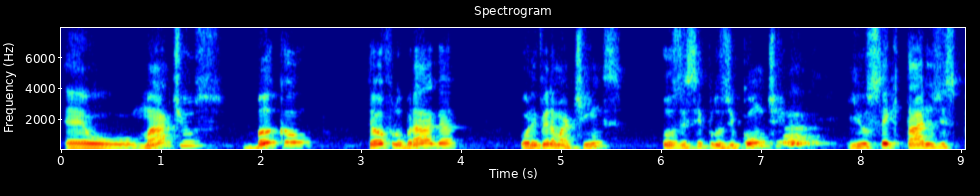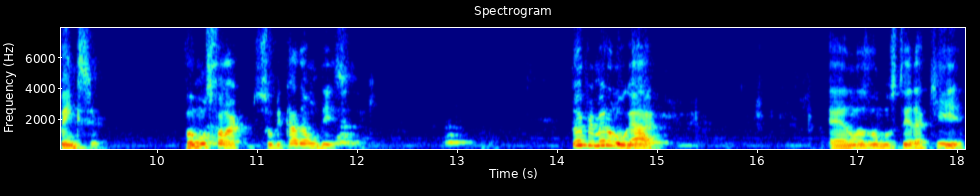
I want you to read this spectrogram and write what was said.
é, o Martius, Buckle, Teófilo Braga, Oliveira Martins, os discípulos de Conte e os sectários de Spencer. Vamos falar sobre cada um desses aqui. Então, em primeiro lugar, é, nós vamos ter aqui,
